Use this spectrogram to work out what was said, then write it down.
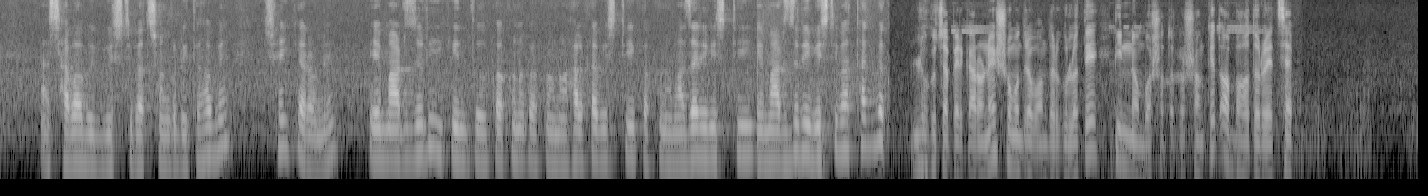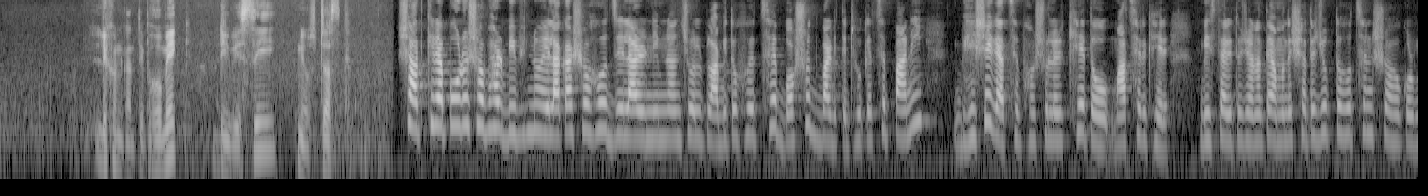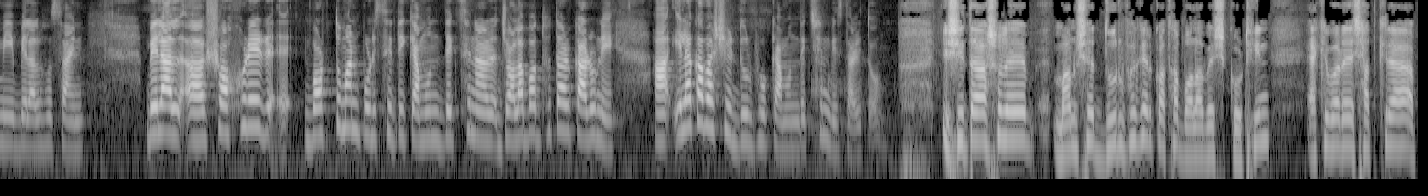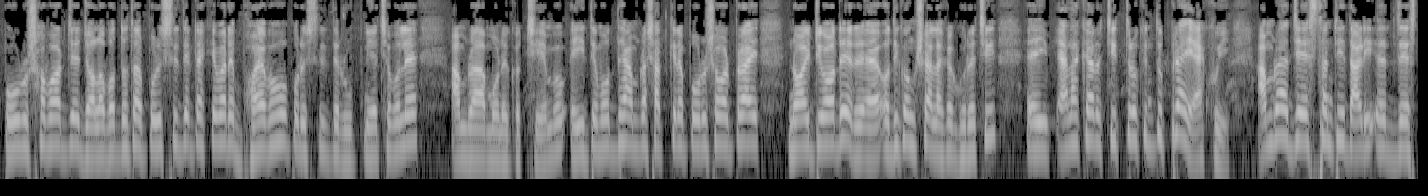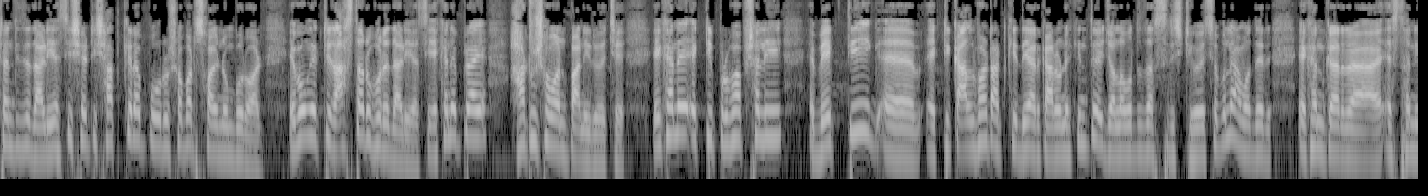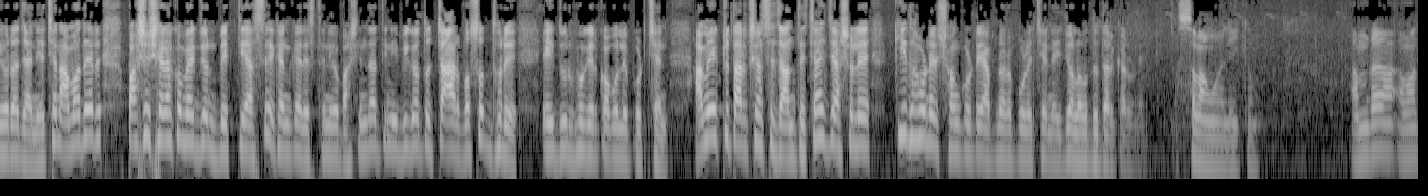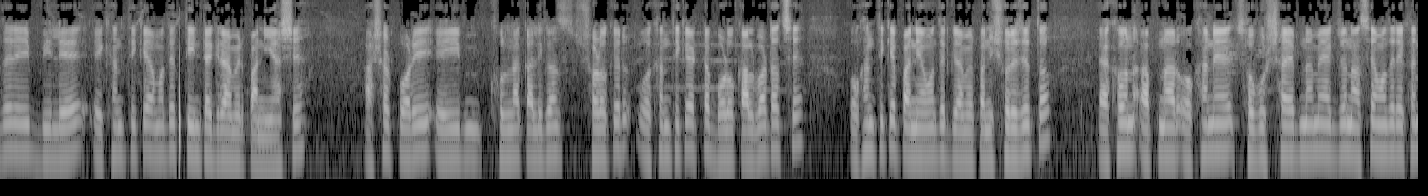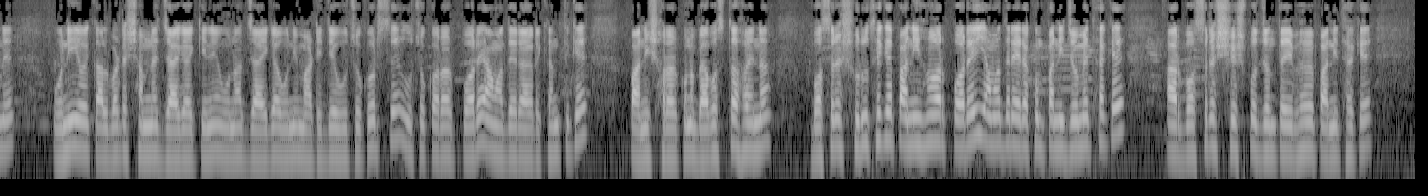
স্বাভাবিক বৃষ্টিপাত সংঘটিত হবে। সেই কারণে এই মার্জরি কিন্তু কখনো কখনো হালকা বৃষ্টি কখনো মাঝারি বৃষ্টি। মার্জরি বৃষ্টিপাত থাকবে। লঘুচাপের কারণে সমুদ্র বন্দরগুলোতে তিন নম্বর সতর্ক সংকেত অব্যাহত রয়েছে। Likhonkanti Bhowmik DBC news desk Satkhira পৌরসভার বিভিন্ন এলাকাসহ জেলার নিম্নাঞ্চল প্লাবিত হয়েছে, বসত বাড়িতে ঢুকেছে পানি, ভেসে গেছে ফসলের ক্ষেত ও মাছের ঘের। বিস্তারিত জানাতে আমাদের সাথে যুক্ত হচ্ছেন সহকর্মী বেলাল হোসাইন। বেলাল শহরের বর্তমান পরিস্থিতি কেমন দেখছেন আর জলাবদ্ধতার কারণে এলাকাবাসীর দুর্ভোগ কেমন দেখছেন বিস্তারিত? ঈশিতা, আসলে মানুষের দুর্ভোগের কথা বলা বেশ কঠিন। একেবারে সাতক্ষীরা পৌরসভার যে জলাবদ্ধতার পরিস্থিতি, এটা একেবারে ভয়াবহ পরিস্থিতিতে রূপ নিয়েছে বলে আমরা মনে করছি। এবং ইতিমধ্যে আমরা সাতক্ষীরা পৌরসভার প্রায় নয়টি ওয়ার্ডের অধিকাংশ এলাকা ঘুরেছি। এই এলাকার চিত্র কিন্তু প্রায় একই। আমরা যে স্থানটি দাঁড়িয়ে, যে স্থানটিতে দাঁড়িয়ে আছি, সেটি সাতক্ষীরা পৌরসভার ছয় নম্বর ওয়ার্ড। এবং একটি রাস্তার উপরে দাঁড়িয়ে আছি। এখানে প্রায় হাঁটু সমান পানি রয়েছে। এখানে একটি প্রভাবশালী ব্যক্তি একটি কালভার্ট আটকে দেওয়ার কারণে কিন্তু এই জলাবদ্ধতার সৃষ্টি হয়েছে বলে আমাদের এখানকার স্থানীয়রা জানিয়েছেন। আমাদের পাশে সেরকম একজন ব্যক্তি আছে, এখানকার স্থানীয় বাসিন্দা। তিনি বিগত চার বছর ধরে এই দুর্ভোগের কবলে পড়ছেন। আমি একটু তার কাছে জানতে চাই যে আসলে কি ধরনের সংকটে আপনারা পড়েছেন এই জলাবদ্ধতার কারণে। আসসালামু আলাইকুম। আমরা, আমাদের এই বিলে এখান থেকে আমাদের তিনটা গ্রামের পানি আসে। আসার পরে এই খুলনা কালীগঞ্জ সড়কের ওখান থেকে একটা বড় কালভার্ট আছে। ওখান থেকে পানি আমাদের গ্রামের পানি সরে যেত। এখন আপনার ওখানে সবুজ সাহেব নামে একজন আছে আমাদের এখানে। উনি ওই কালভার্টের সামনে জায়গা কিনে ওনার জায়গা উনি মাটি দিয়ে উঁচু করছে। উঁচু করার পরে আমাদের আর এখান থেকে পানি সরার কোনো ব্যবস্থা হয় না। বছরের শুরু থেকে পানি হওয়ার পরেই আমাদের এরকম পানি জমে থাকে। আর বছরের শেষ পর্যন্ত এইভাবে পানি থাকে।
